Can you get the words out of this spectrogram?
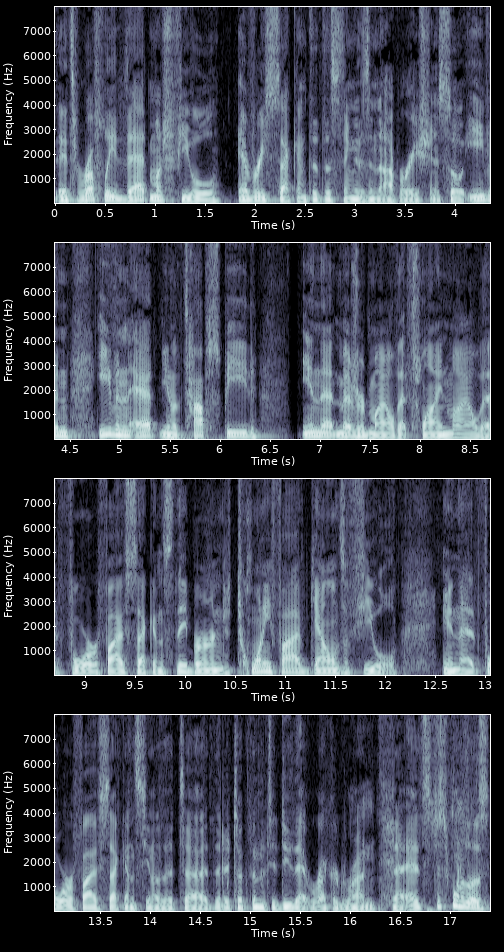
It's roughly that much fuel every second that this thing is in operation. So even even at, you know, top speed in that measured mile, that flying mile, that 4 or 5 seconds, they burned 25 gallons of fuel in that four or five seconds, you know, that uh, that it took them to do that record run. Uh, it's just one of those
